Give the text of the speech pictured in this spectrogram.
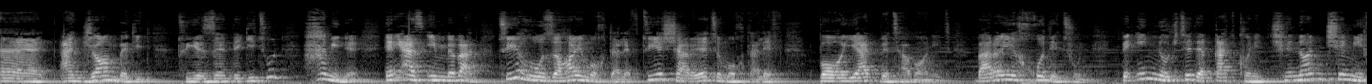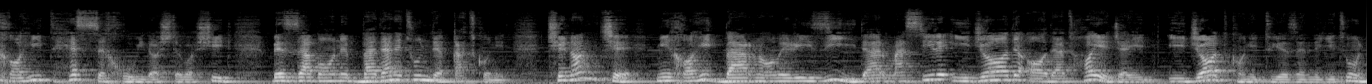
انجام بدید. توی زندگیتون همینه. یعنی از این به بعد توی حوزه های مختلف توی شرایط مختلف باید بتوانید. برای خودتون به این نکته دقت کنید. چنانچه می‌خواهید حس خوبی داشته باشید به زبان بدنتون دقت کنید. چنانچه می‌خواهید برنامه ریزی در مسیر ایجاد عادتهای جدید ایجاد کنید توی زندگیتون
